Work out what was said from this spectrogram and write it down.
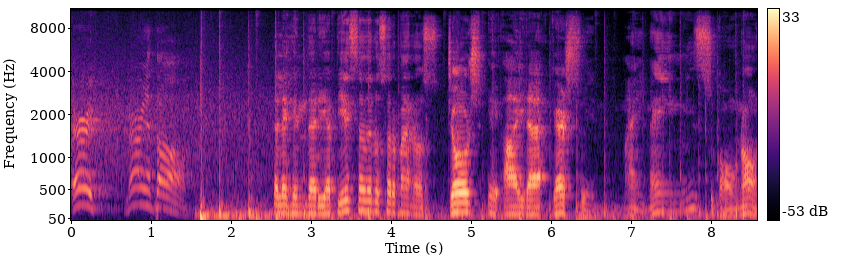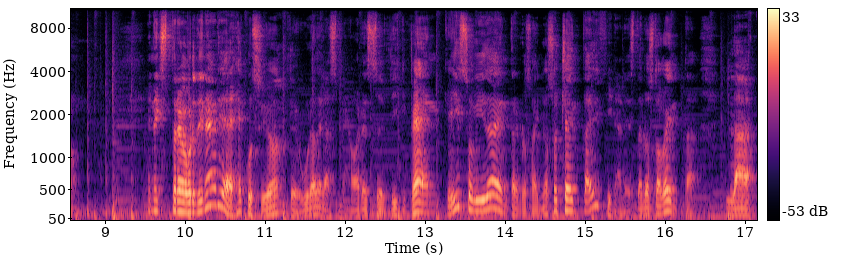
Eric Marienthal. La legendaria pieza de los hermanos George e Ira Gershwin, My Name is Going On. En extraordinaria ejecución de una de las mejores big band que hizo vida entre los años 80 y finales de los 90, la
